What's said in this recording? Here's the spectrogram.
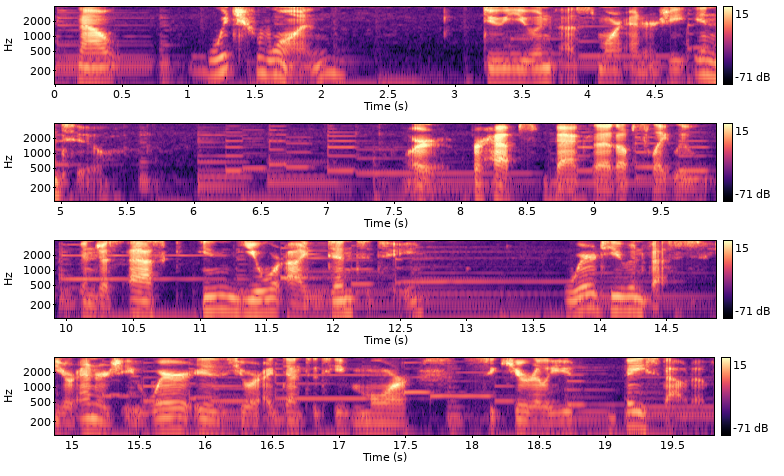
Now, which one do you invest more energy into? Or perhaps back that up slightly and just ask in your identity, where do you invest your energy? Where is your identity more securely based out of?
